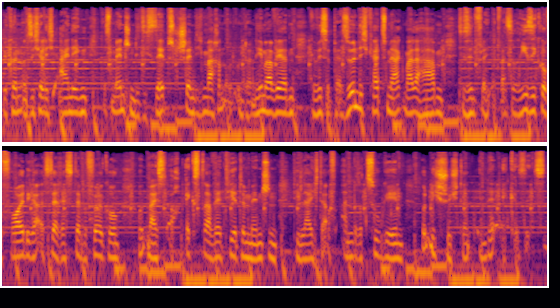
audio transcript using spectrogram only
Wir können uns sicherlich einigen, dass Menschen, die sich selbstständig machen und Unternehmer werden, gewisse Persönlichkeitsmerkmale haben. Sie sind vielleicht etwas risikofreudiger als der Rest der Bevölkerung und meist auch extravertierte Menschen, die leichter auf andere zugehen und nicht schüchtern in der Ecke sitzen.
